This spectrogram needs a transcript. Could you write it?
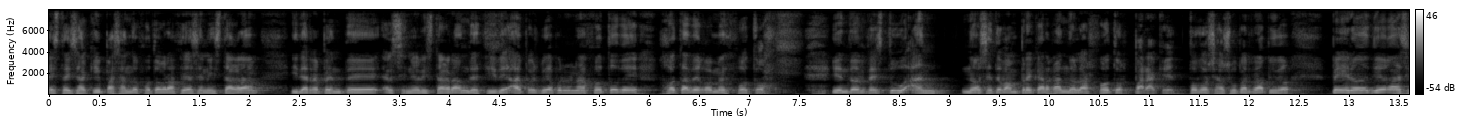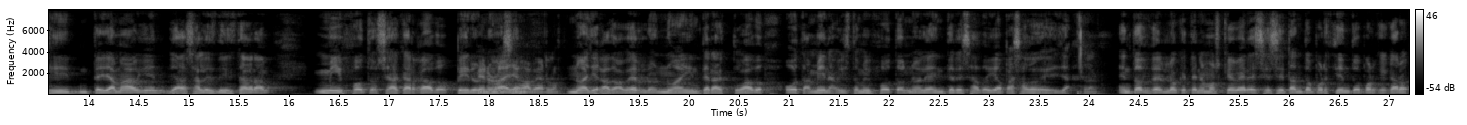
estáis aquí pasando fotografías en Instagram y de repente el señor Instagram decide, ah, pues voy a poner una foto de J de Gómez Foto. y entonces tú, no, se te van precargando las fotos para que todo sea súper rápido, pero llegas y te llama alguien, ya sales de Instagram mi foto se ha cargado, pero, no, ha llegado a verlo. No ha llegado a verlo, no ha interactuado. O también ha visto mi foto, no le ha interesado y ha pasado de ella. Entonces, lo que tenemos que ver es ese tanto por ciento, porque claro,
